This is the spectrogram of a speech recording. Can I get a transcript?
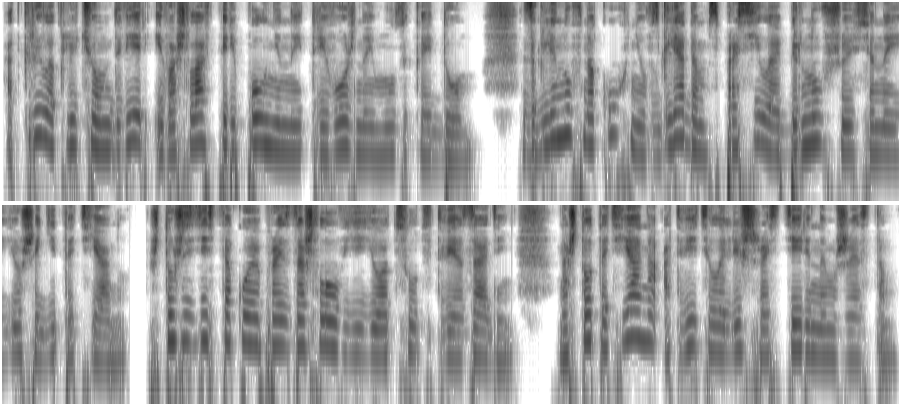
открыла ключом дверь и вошла в переполненный тревожной музыкой дом. Заглянув на кухню, взглядом спросила обернувшуюся на ее шаги Татьяну. Что же здесь такое произошло в ее отсутствие за день? На что Татьяна ответила лишь растерянным жестом,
